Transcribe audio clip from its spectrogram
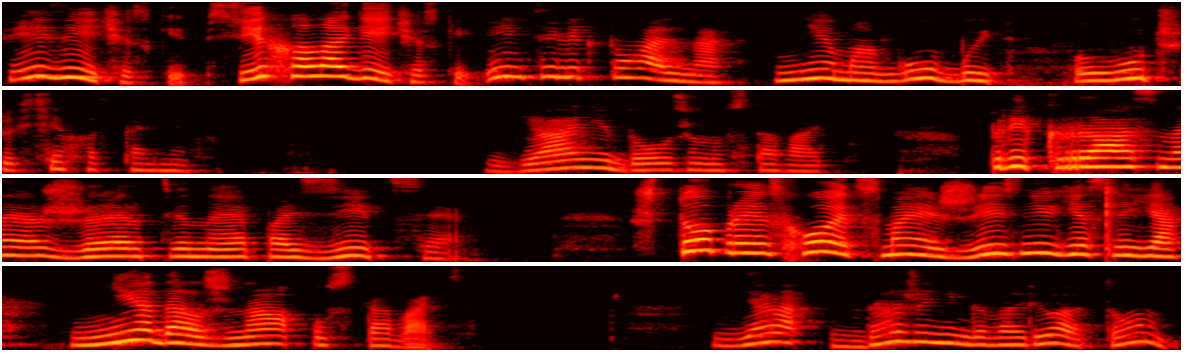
физически, психологически, интеллектуально не могу быть лучше всех остальных. Я не должен уставать. Прекрасная жертвенная позиция – что происходит с моей жизнью, если я не должна уставать? Я даже не говорю о том,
